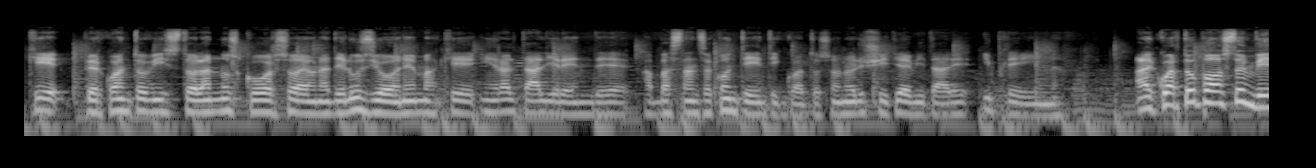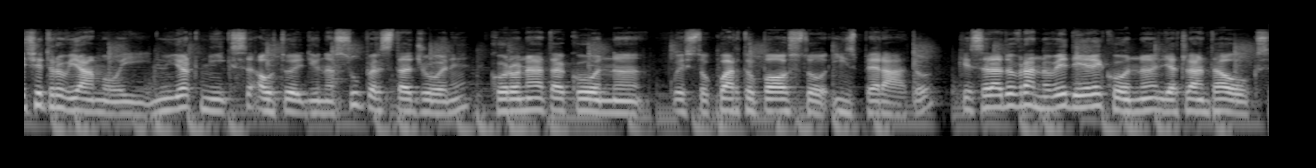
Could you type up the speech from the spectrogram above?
che per quanto visto l'anno scorso è una delusione, ma che in realtà li rende abbastanza contenti in quanto sono riusciti a evitare i play-in. Al quarto posto invece troviamo i New York Knicks, autori di una super stagione, coronata con questo quarto posto insperato, che se la dovranno vedere con gli Atlanta Hawks,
